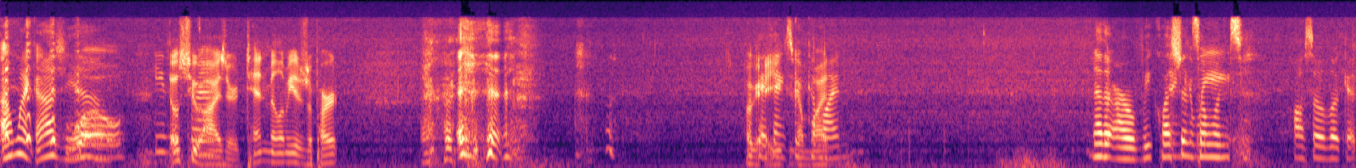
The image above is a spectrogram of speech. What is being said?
Oh my gosh, yeah. Whoa. Evil Those two shrimp. eyes are 10 millimeters apart. Okay, Okay, you thanks. can We come come wide. Wide. Another ROV question, someone's... Also look at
